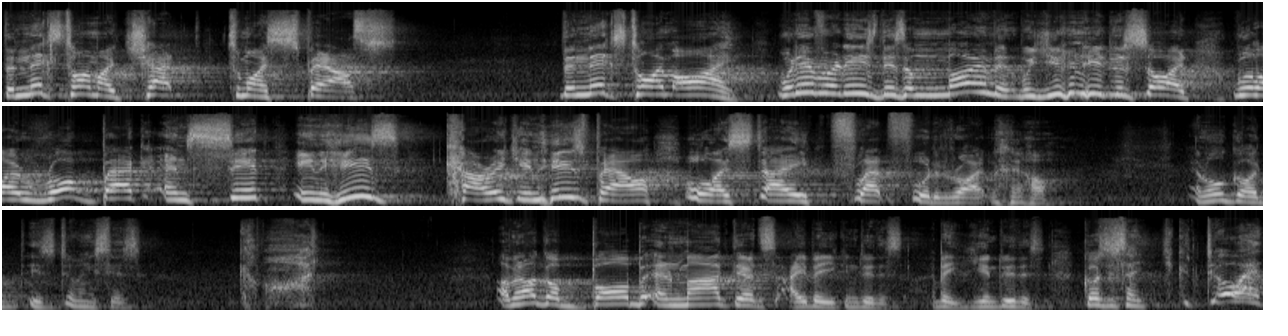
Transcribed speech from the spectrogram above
The next time I chat to my spouse. The next time I, whatever it is, there's a moment where you need to decide will I rock back and sit in His courage, in His power, or will I stay flat footed right now? And all God is doing says, Come on. I mean, I've got Bob and Mark there. Say, AB, you can do this. AB, you can do this. God's just saying, You can do it.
